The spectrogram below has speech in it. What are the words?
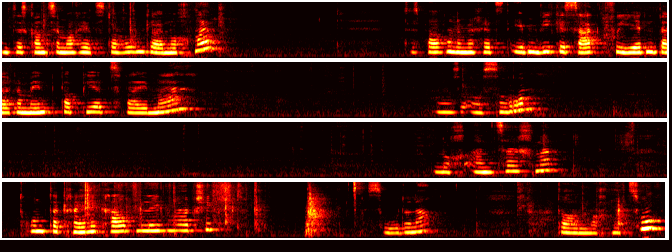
Und das Ganze mache ich jetzt da oben gleich nochmal. Das brauchen wir nämlich jetzt eben, wie gesagt, für jeden Pergamentpapier zweimal. Also außenrum. Noch anzeichnen. Drunter keine Karten legen, war geschickt. So, da. Dann machen wir zu.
